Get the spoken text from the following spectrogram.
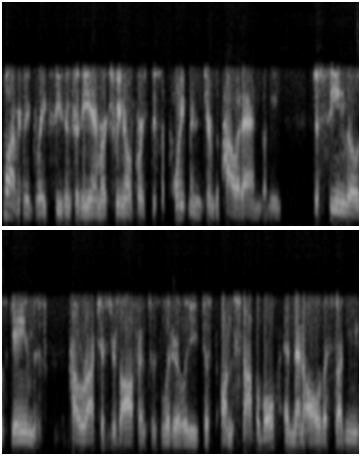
Well, obviously a great season for the Amerks. We know, of course, disappointment in terms of how it ends. I mean, just seeing those games, how Rochester's offense was literally just unstoppable, and then all of a sudden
